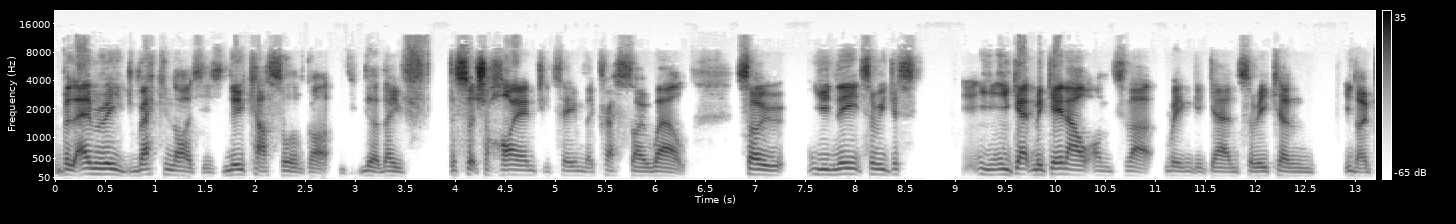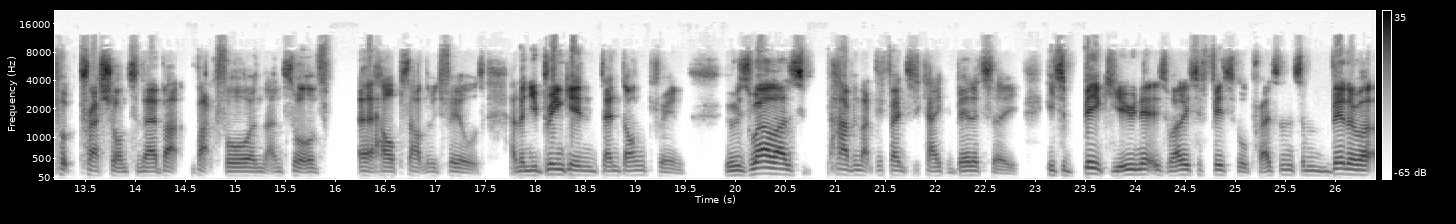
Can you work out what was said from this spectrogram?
but Emery recognises Newcastle have got you know they've they're such a high energy team. They press so well, so you need so we just you, get McGinn out onto that wing again, so he can you know put pressure onto their back back four and, and sort of uh, helps out in the midfield. And then you bring in Dendoncker, who, as well as having that defensive capability, he's a big unit as well. He's a physical presence. And Villa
